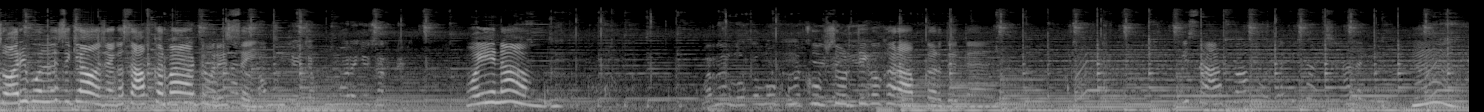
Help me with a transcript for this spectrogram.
सॉरी बोलने से क्या हो जाएगा? साफ़ करवाया टूरिस्ट से ही। वही ना। खूबसूरती को खराब कर देते हैं। है अच्छा हम्म।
